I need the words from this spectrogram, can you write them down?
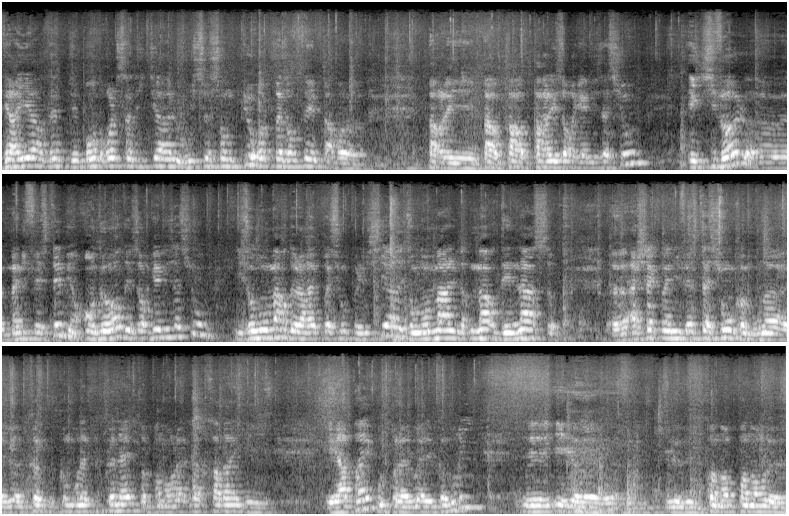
derrière d'être des banderoles syndicales où ils se sentent plus représentés par, euh, par, les, par, les organisations et qui veulent euh, manifester, mais en dehors des organisations. Ils en ont marre de la répression policière, ils en ont marre, marre des NAS euh, à chaque manifestation, comme on a, comme, on a pu connaître pendant la loi travail et, après, contre la loi des conneries et, pendant, pendant le,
